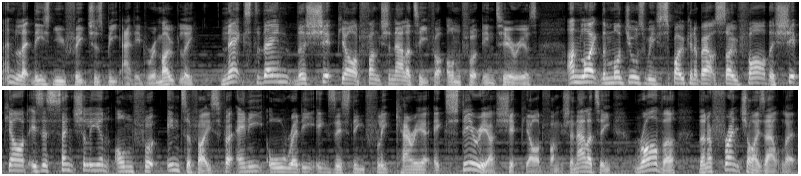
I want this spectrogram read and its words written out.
and let these new features be added remotely. Next then the shipyard functionality for on foot interiors. Unlike the modules we've spoken about so far the shipyard is essentially an on foot interface for any already existing fleet carrier exterior shipyard functionality rather than a franchise outlet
